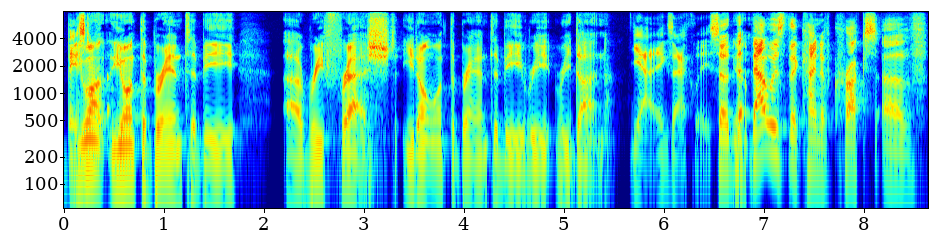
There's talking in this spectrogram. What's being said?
based You want you want the brand to be uh, refreshed. You don't want the brand to be re- redone. yeah exactly so th- Yeah. that was the kind of crux of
